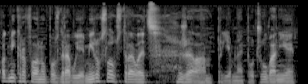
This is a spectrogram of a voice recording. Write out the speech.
Od mikrofónu pozdravuje Miroslav Strelec, želám príjemné počúvanie.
